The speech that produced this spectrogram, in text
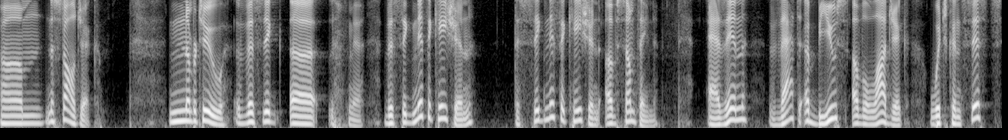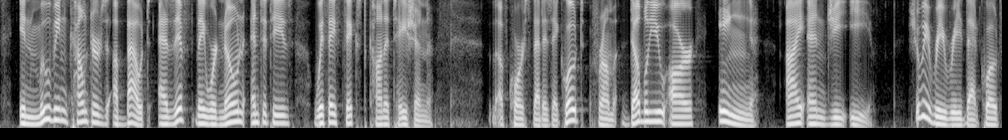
um, nostalgic. Number two, the sig- uh, the signification, the signification of something, as in that abuse of logic which consists in moving counters about as if they were known entities with a fixed connotation. Of course, that is a quote from W.R. Inge, I N G E. Should we reread that quote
